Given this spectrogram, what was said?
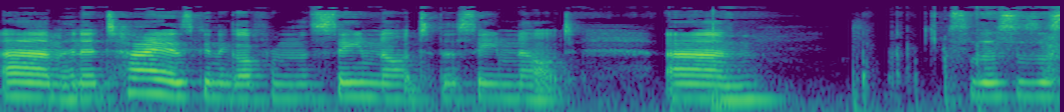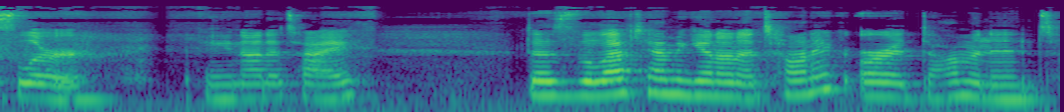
Um, and a tie is gonna go from the same note to the same note. Um, so this is a slur, okay, not a tie. Does the left hand begin on a tonic or a dominant?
